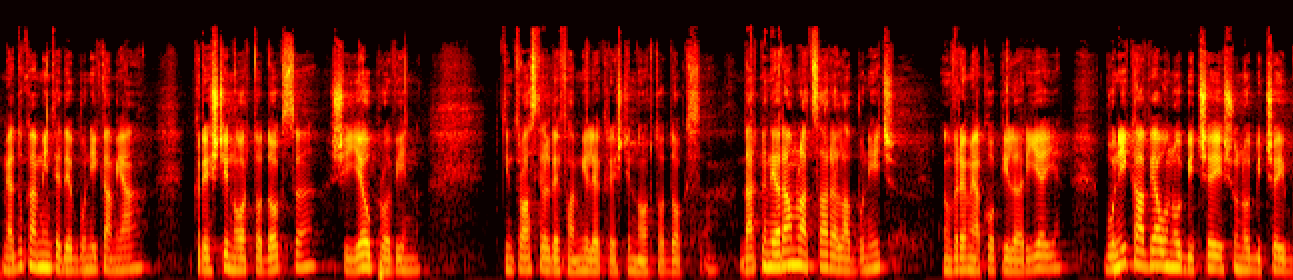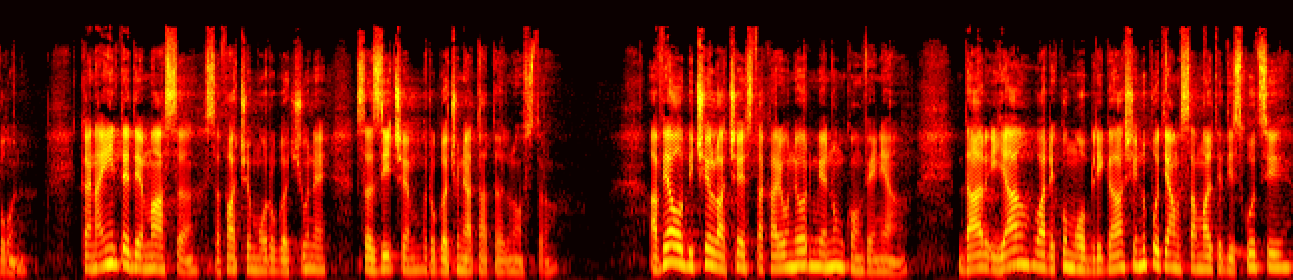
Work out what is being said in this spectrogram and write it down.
mi-aduc aminte de bunica mea, creștină ortodoxă, și eu provin dintr-o astfel de familie creștină ortodoxă. Dar când eram la țară la bunici, în vremea copilăriei, bunica avea un obicei și un obicei bun. Că înainte de masă să facem o rugăciune, să zicem rugăciunea Tatăl nostru. Avea obiceiul acesta, care uneori mie nu-mi convenea, dar ea oarecum obliga și nu puteam să am alte discuții,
